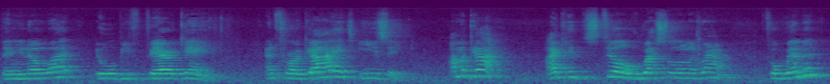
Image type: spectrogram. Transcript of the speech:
then you know what? It will be fair game. And for a guy, it's easy. I'm a guy. I could still wrestle on the ground. For women,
